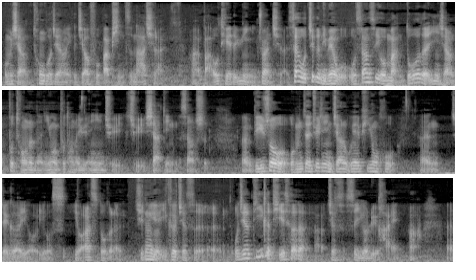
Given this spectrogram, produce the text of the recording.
我们想通过这样一个交付，把品质拿起来，啊，把 OTA 的运营转起来。在我这个里面，我我上次有蛮多的印象，不同的人因为不同的原因去去下定的上市。嗯，比如说我我们在最近加了 VIP 用户，嗯，这个有有四有二十多个人，其中有一个就是我记得第一个提车的啊，就是是一个女孩啊。嗯，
